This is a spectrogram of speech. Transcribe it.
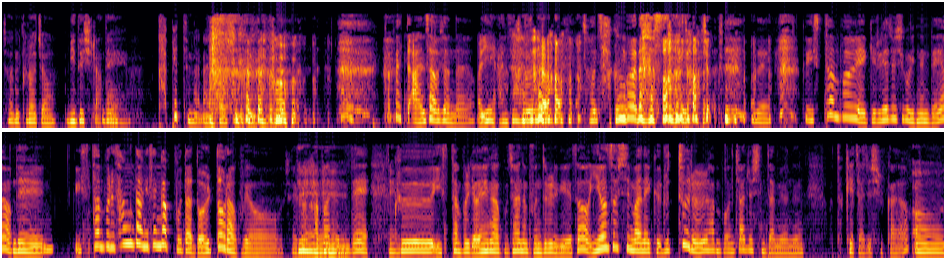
저는 그러죠. 믿으시라고. 네. 카페트만 안 사오시면 된다고. 카페트 안 사오셨나요? 아, 예, 안 사왔어요. 전 작은 거 하나 샀습니다. 아, 사오셨군요. 네. 그 이스탄불 얘기를 해주시고 있는데요. 네. 그 이스탄불이 상당히 생각보다 넓더라고요. 제가 네. 가봤는데 네. 그 이스탄불 여행하고자 하는 분들을 위해서 이현수 씨만의 그 루트를 한번 짜주신다면은 어떻게 짜주실까요? 어,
